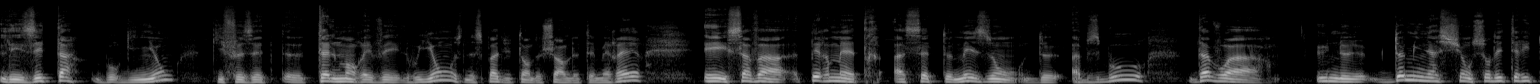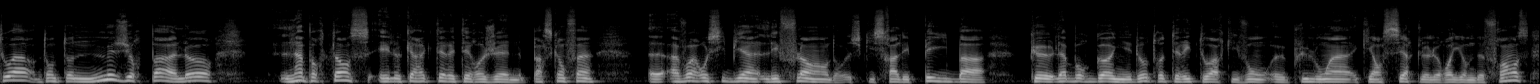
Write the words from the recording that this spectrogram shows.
les États bourguignons qui faisaient euh, tellement rêver Louis XI, n'est-ce pas, du temps de Charles le Téméraire. Et ça va permettre à cette maison de Habsbourg d'avoir une domination sur des territoires dont on ne mesure pas alors l'importance et le caractère hétérogène. Parce qu'enfin, euh, avoir aussi bien les Flandres, ce qui sera les Pays-Bas, que la Bourgogne et d'autres territoires qui vont euh, plus loin, qui encerclent le royaume de France,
